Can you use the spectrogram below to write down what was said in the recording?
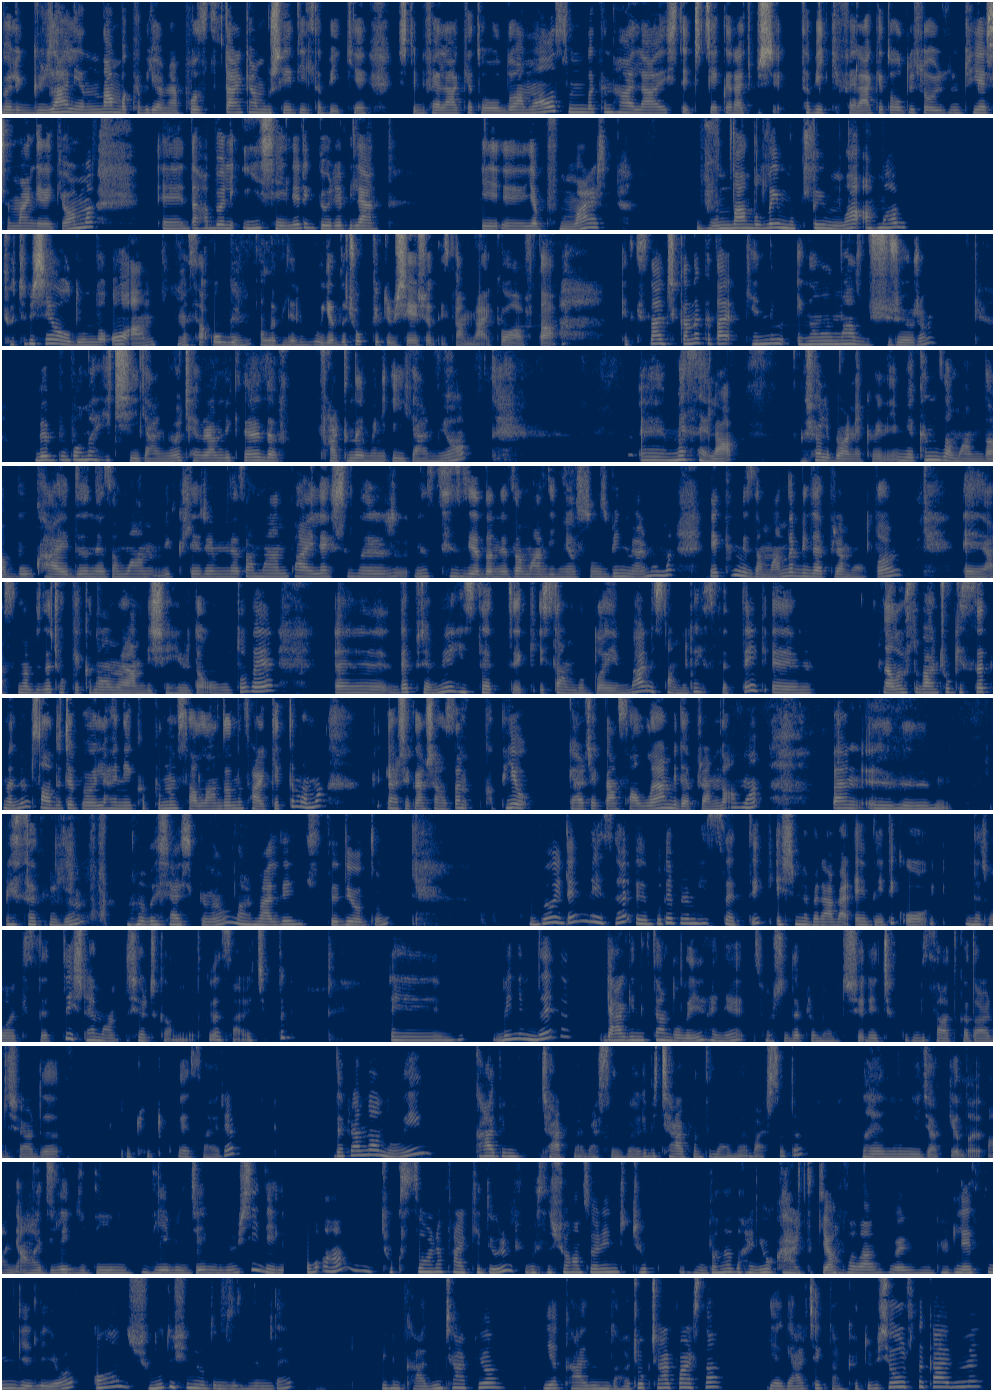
böyle güzel yanından bakabiliyorum. Yani pozitif derken bu şey değil tabii ki. İşte bir felaket oldu ama olsun bakın hala işte çiçekler açmış. Tabii ki felaket olduysa o üzüntüyü yaşaman gerekiyor ama e, daha böyle iyi şeyleri görebilen bir e, yapım var. Bundan dolayı mutluyum da ama kötü bir şey olduğunda o an mesela o gün olabilir bu ya da çok kötü bir şey yaşadıysam belki o hafta etkisinden çıkana kadar kendimi inanılmaz düşürüyorum. Ve bu bana hiç iyi gelmiyor. Çevremdekilere de farkındayım hani iyi gelmiyor. Ee, mesela şöyle bir örnek vereyim. Yakın zamanda bu kaydı ne zaman yüklerim, ne zaman paylaşılır, siz ya da ne zaman dinliyorsunuz bilmiyorum ama yakın bir zamanda bir deprem oldu e, aslında bize çok yakın olmayan bir şehirde oldu ve e, depremi hissettik. İstanbul'dayım ben. İstanbul'da hissettik. E, daha doğrusu ben çok hissetmedim. Sadece böyle hani kapının sallandığını fark ettim ama gerçekten şahsen kapıyı gerçekten sallayan bir depremdi ama ben e, hissetmedim. Buna da şaşkınım. Normalde hissediyordum. Böyle neyse e, bu depremi hissettik. Eşimle beraber evdeydik. O net olarak hissetti. İşte hemen dışarı çıkalım dedik vesaire çıktık. Ee, benim de gerginlikten dolayı hani sonuçta deprem oldu dışarıya çıktık. Bir saat kadar dışarıda oturduk vesaire. Depremden dolayı kalbim çarpmaya başladı böyle bir çarpıntım olmaya başladı. Dayanılmayacak ya da hani acile gideyim diyebileceğim gibi bir şey değil. O an çok sonra fark ediyorum. Mesela şu an söyleyince çok bana da hani yok artık ya falan böyle gülesim geliyor. O an şunu düşünüyordum zihnimde. Benim kalbim çarpıyor. Ya kalbim daha çok çarparsa ya gerçekten kötü bir şey olursa kalbime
